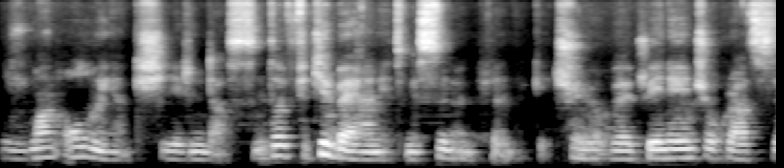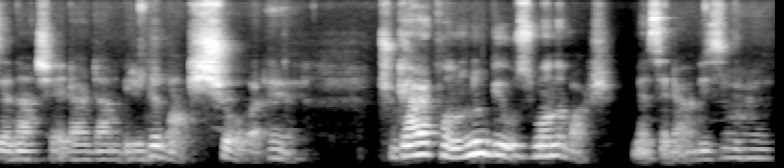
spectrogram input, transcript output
uzman olmayan kişilerin de aslında fikir beyan etmesini ön plana geçiyor. Ve beni en çok rahatsız eden şeylerden biri de bu kişi olarak. Evet. Çünkü her konunun bir uzmanı var. Mesela biz evet.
